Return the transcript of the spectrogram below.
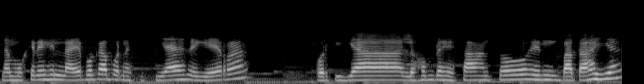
las mujeres en la época por necesidades de guerra, porque ya los hombres estaban todos en batalla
